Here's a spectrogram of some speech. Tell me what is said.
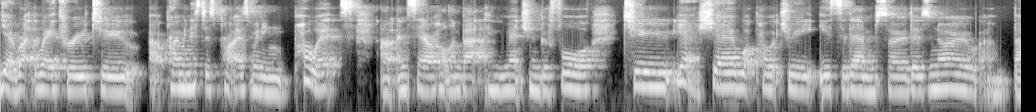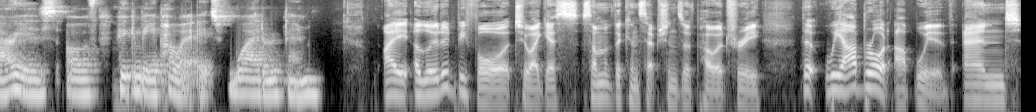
yeah, right the way through to uh, Prime Minister's Prize winning poets uh, and Sarah Holland-Batt, who you mentioned before, to yeah share what poetry is to them. So there's no um, barriers of who can be a poet. It's wide open. I alluded before to, I guess, some of the conceptions of poetry that we are brought up with, and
